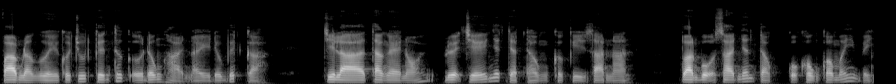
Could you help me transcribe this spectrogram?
Phạm là người có chút kiến thức ở Đông Hải này đều biết cả. Chỉ là ta nghe nói luyện chế Nhất Nhật Hồng cực kỳ gian nan. Toàn bộ xa nhân tộc cũng không có mấy bình.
